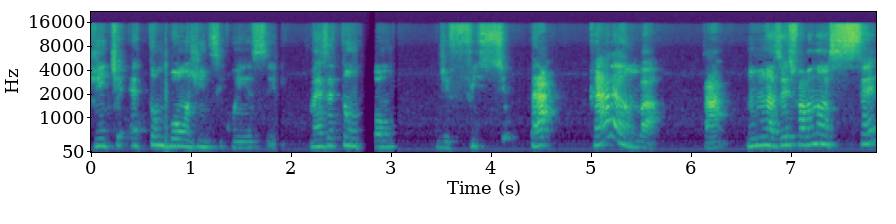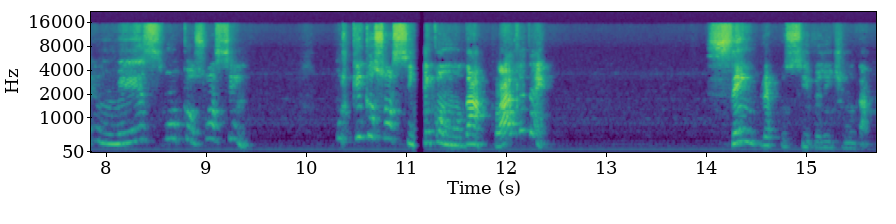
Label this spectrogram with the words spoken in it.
Gente, é tão bom a gente se conhecer, mas é tão bom difícil pra caramba, tá? Às vezes fala, não, é sério mesmo que eu sou assim? Por que, que eu sou assim? Tem como mudar? Claro que tem. Sempre é possível a gente mudar.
